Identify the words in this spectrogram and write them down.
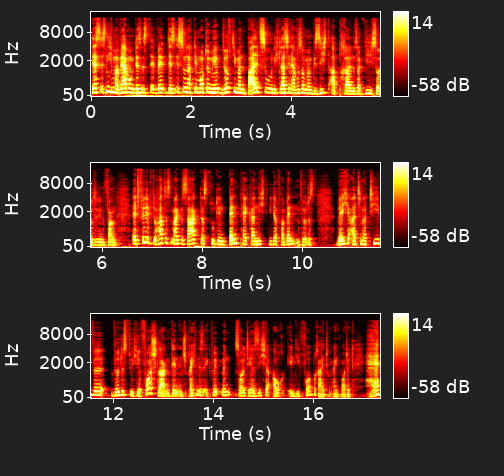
das ist nicht mal Werbung, das ist, das ist so nach dem Motto, mir wirft jemand einen Ball zu und ich lasse ihn einfach so in meinem Gesicht abprallen und sage, wie ich sollte den fangen. Ed Philipp, du hattest mal gesagt, dass du den Bandpacker nicht wieder verwenden würdest. Welche Alternative würdest du hier vorschlagen? Denn entsprechendes Equipment sollte ja sicher auch in die Vorbereitung eingebaut werden. Hä?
